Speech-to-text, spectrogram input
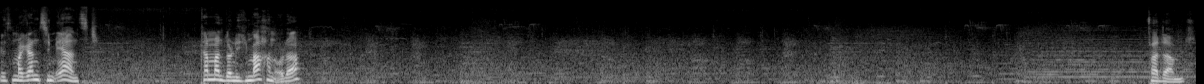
Jetzt mal ganz im Ernst. Kann man doch nicht machen, oder? Verdammt.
